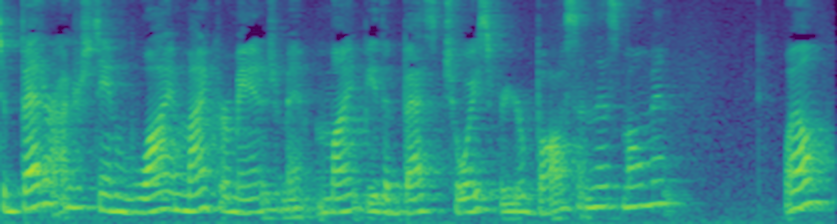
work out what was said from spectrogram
to better understand why micromanagement might be the best choice for your boss in this moment well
